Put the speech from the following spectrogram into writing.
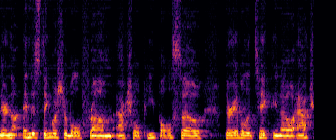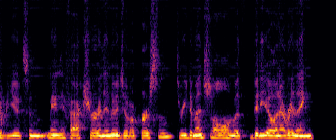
they're not indistinguishable from actual people. So they're able to take, you know, attributes and manufacture an image of a person, three dimensional with video and everything.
